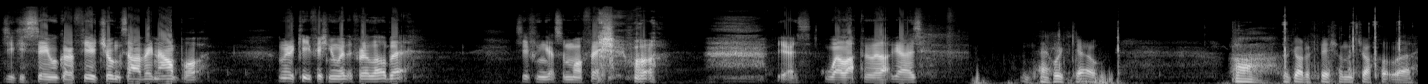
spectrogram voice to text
As you can see, we've got a few chunks out of it now, but I'm going to keep fishing with it for a little bit. See if we can get some more fish. but yes, well happy with that, guys. There we go. Oh, we've got a fish on the chocolate there.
